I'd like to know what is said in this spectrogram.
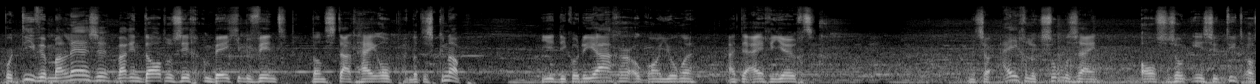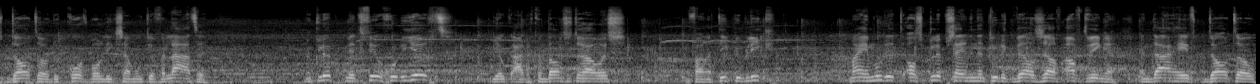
sportieve malaise waarin Dalto zich een beetje bevindt, dan staat hij op. En dat is knap. Hier Dico de Jager, ook al een jongen uit de eigen jeugd. Het zou eigenlijk zonde zijn als zo'n instituut als Dalto de Korfbal League zou moeten verlaten. Een club met veel goede jeugd, die ook aardig kan dansen trouwens. Een fanatiek publiek. Maar je moet het als club zijn natuurlijk wel zelf afdwingen. En daar heeft Dalto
